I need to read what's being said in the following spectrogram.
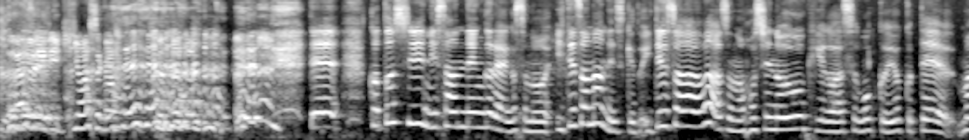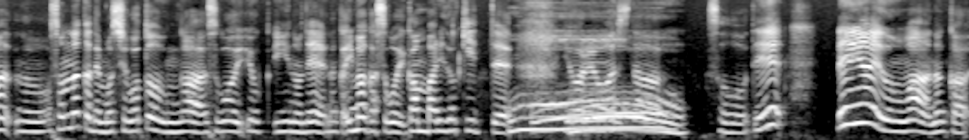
くて。ラベリー聞きましたか。で今年23年ぐらいがその伊手座なんですけど伊手座はその星の動きがすごく良くて、まあ、あのその中でも仕事運がすごいよいいのでなんか今がすごい頑張り時って言われました。そう。で恋愛運はなんか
